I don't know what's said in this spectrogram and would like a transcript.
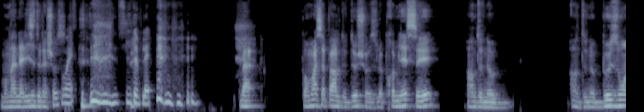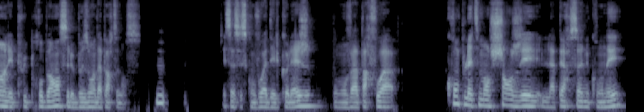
mon analyse de la chose? Ouais, s'il te plaît. bah, pour moi, ça parle de deux choses. Le premier, c'est un de nos, un de nos besoins les plus probants, c'est le besoin d'appartenance. Mm. Et ça, c'est ce qu'on voit dès le collège, où on va parfois complètement changer la personne qu'on est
